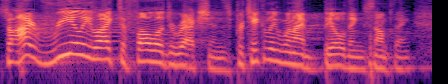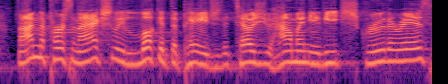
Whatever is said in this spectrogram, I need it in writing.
So, I really like to follow directions, particularly when I'm building something. I'm the person, I actually look at the page that tells you how many of each screw there is,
